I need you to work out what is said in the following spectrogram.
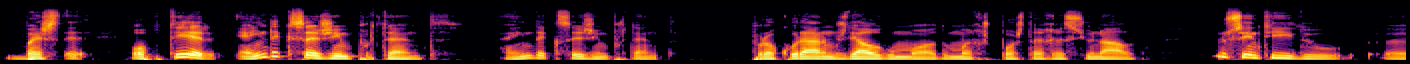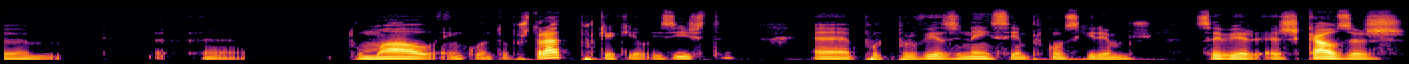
basta, obter, ainda que seja importante, ainda que seja importante, procurarmos de algum modo uma resposta racional no sentido do mal enquanto abstrato, porque é que ele existe, uh, porque por vezes nem sempre conseguiremos saber as causas,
